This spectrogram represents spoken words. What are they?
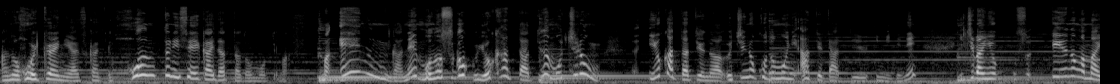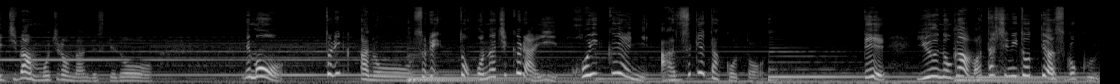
あの保育園に預かって本当に正解だったと思ってます。まあ、園がねものすごく良かったっていうのはもちろん良かったっていうのはうちの子供に合ってたっていう意味でね一番よっていうのがまあ一番もちろんなんですけどでもとにあのそれと同じくらい保育園に預けたことっていうのが私にとってはすごく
